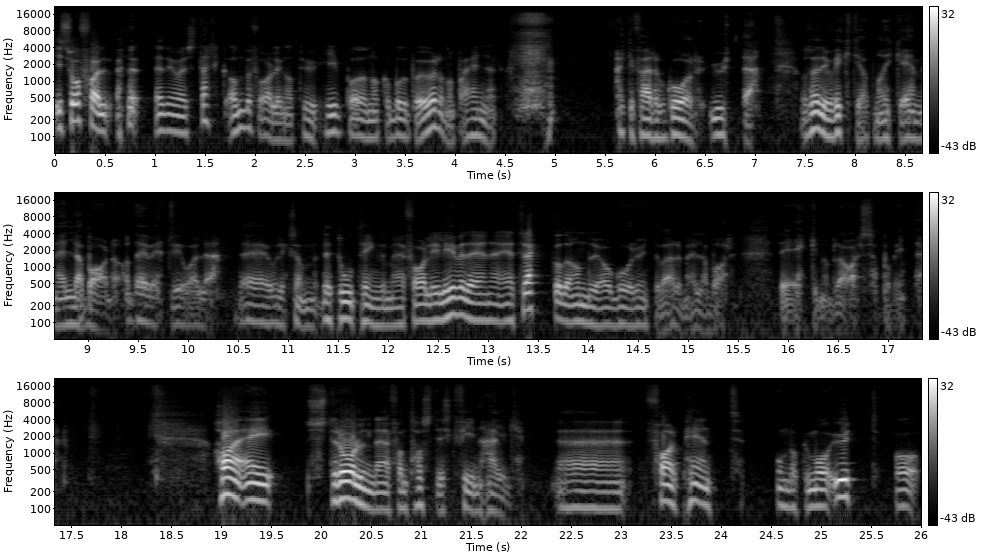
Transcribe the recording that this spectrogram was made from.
I så fall er det jo en sterk anbefaling at du hiver på deg noe både på ørene og på hendene. Ikke færre går ute. Og så er det jo viktig at man ikke er mellabar, da. Det vet vi jo alle. Det er jo liksom, det er to ting som er farlige i livet. Det ene er trekk, og det andre er å gå rundt og være mellabar. Det er ikke noe bra altså på vinteren. Ha ei strålende, fantastisk fin helg. Eh, far pent om dere må ut, og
